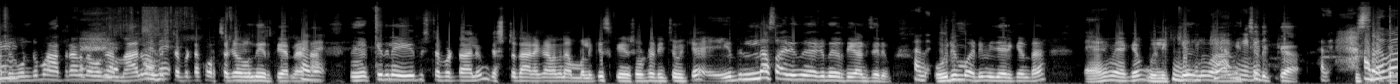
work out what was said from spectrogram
അതുകൊണ്ട് മാത്രമാണ് നമുക്ക് എന്നാലും നമുക്ക് ഇഷ്ടപ്പെട്ട കുറച്ചൊക്കെ നമ്മൾ നിർത്തി തരണം നിങ്ങൾക്ക് ഇതിൽ ഏത് ഇഷ്ടപ്പെട്ടാലും ജസ്റ്റ് താഴെ കാണുന്ന നമ്മൾക്ക് സ്ക്രീൻഷോട്ട് അടിച്ച് ചോദിക്കുക. ഏതെല്ലാ സാരിയും നിങ്ങൾക്ക് നിർത്തി കാണിച്ചു തരും. ഒരു മടി വിചാരിക്കേണ്ട. ഏകം വേഗം വിളിക്കുക നിങ്ങൾ വാങ്ങിച്ചെടുക്കുക. അഥവാ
